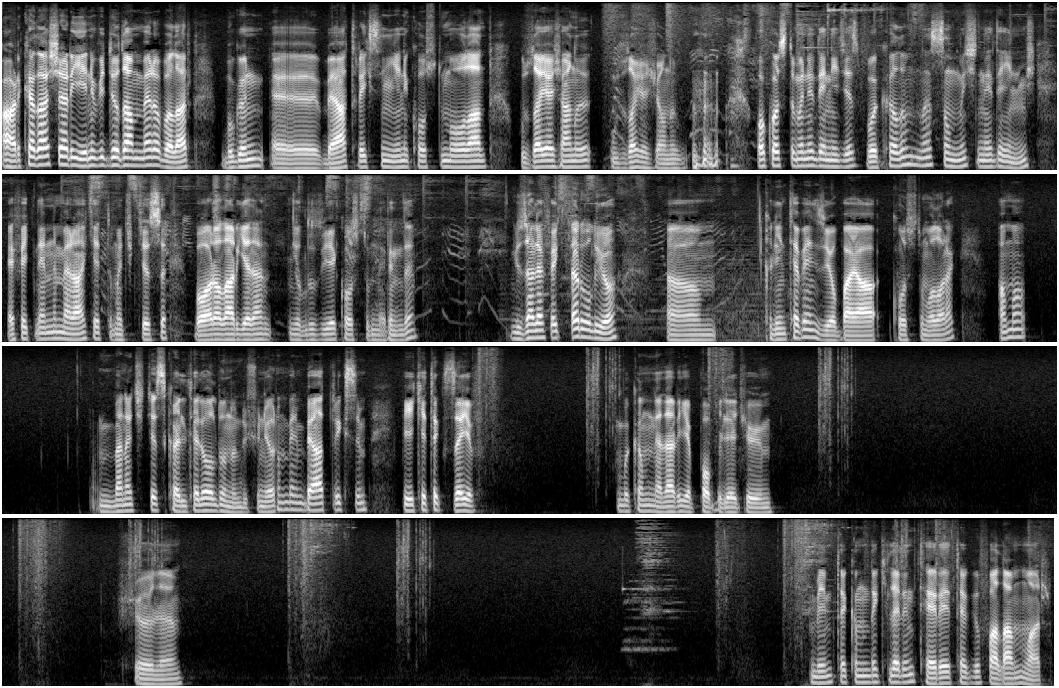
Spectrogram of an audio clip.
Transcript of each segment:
Arkadaşlar yeni videodan merhabalar. Bugün e, Beatrix'in yeni kostümü olan uzay ajanı uzay ajanı o kostümünü deneyeceğiz. Bakalım nasılmış ne değilmiş. Efektlerini merak ettim açıkçası. Bu aralar gelen Yıldız Üye kostümlerinde. Güzel efektler oluyor. Um, Clint'e benziyor bayağı kostüm olarak. Ama ben açıkçası kaliteli olduğunu düşünüyorum. Benim Beatrix'im bir iki tık zayıf. Bakalım neler yapabileceğim. Şöyle. Benim takımdakilerin TR tagı falan var.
